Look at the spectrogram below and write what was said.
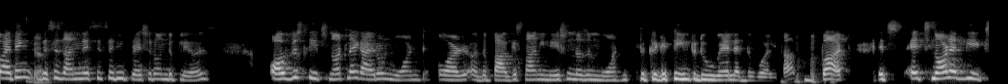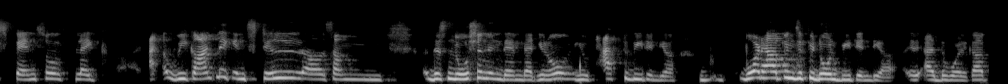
So I think yeah. this is unnecessary pressure on the players. Obviously, it's not like I don't want or uh, the Pakistani nation doesn't want the cricket team to do well at the World Cup, but it's it's not at the expense of like we can't like instill uh, some this notion in them that you know you have to beat india what happens if you don't beat india uh, at the world cup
